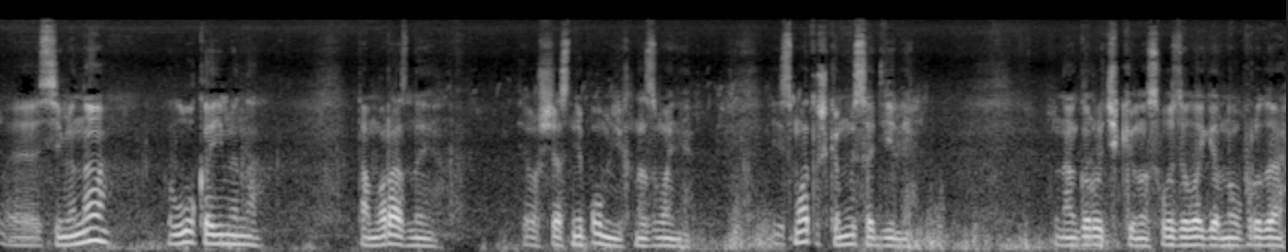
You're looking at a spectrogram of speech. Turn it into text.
э, семена лука именно. Там разные, я уж сейчас не помню их названия. И с матушкой мы садили на огородчике у нас возле лагерного пруда.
